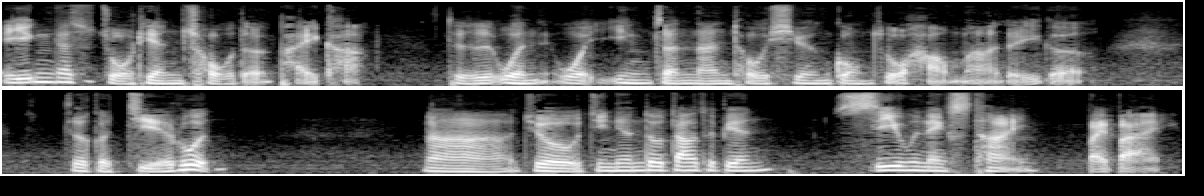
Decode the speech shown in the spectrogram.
应该是昨天抽的牌卡，就是问我应征南投戏院工作好吗的一个这个结论。那就今天都到这边，See you next time，拜拜。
